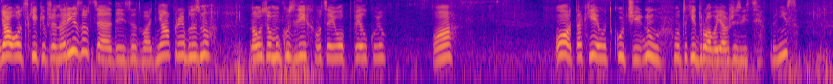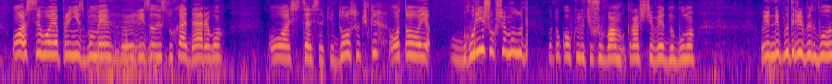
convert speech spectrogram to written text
Я от скільки вже нарізав, це десь за два дня приблизно на цьому кузлі, оцею опилкою. О! О, такі от кучі, ну, от дрова я вже звідси приніс. Ось цього я приніс, бо ми е, різали сухе дерево. Ось це всякі досочки. Ото я горішок ще молодий. Отако включу, щоб вам краще видно було. Він не потрібен, бо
